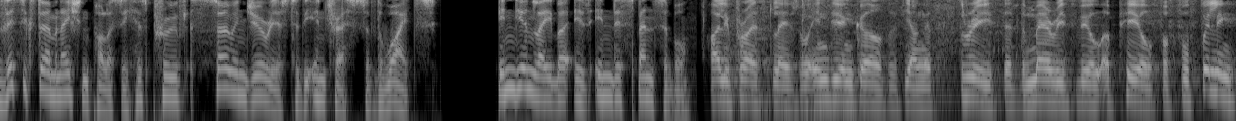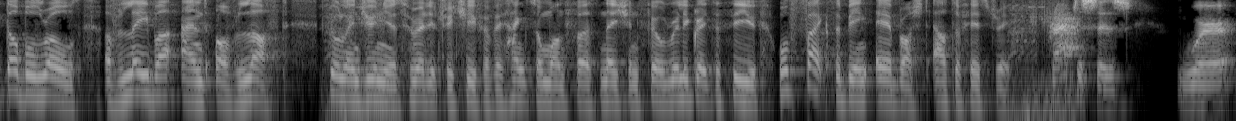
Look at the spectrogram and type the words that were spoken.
This extermination policy has proved so injurious to the interests of the whites. Indian labour is indispensable. Highly prized slaves were Indian girls as young as three, said the Marysville Appeal, for fulfilling double roles of labour and of lust. Phil Lane Jr. is hereditary chief of the Ihanktonwan First Nation. Phil, really great to see you. What facts are being airbrushed out of history? Practices were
